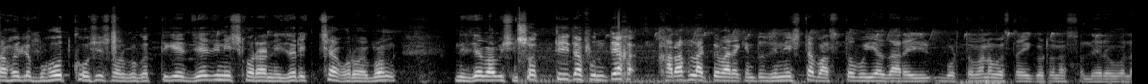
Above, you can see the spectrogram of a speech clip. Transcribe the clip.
তাহলে বহুত কোশিস করব গতিকে যে জিনিস করা নিজের ইচ্ছা করো এবং নিজে ভাবি সত্যি এটা শুনতে খারাপ লাগতে পারে, কিন্তু জিনিসটা বাস্তব হইয়া যার এই বর্তমান অবস্থায় এই ঘটনা চলে বলা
